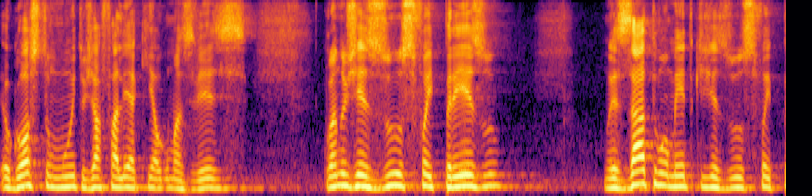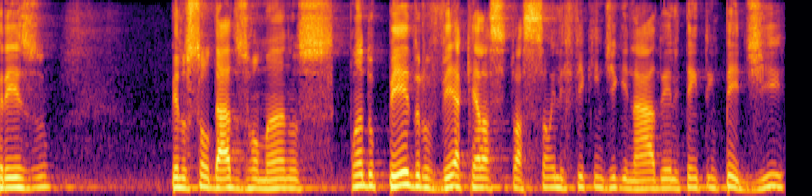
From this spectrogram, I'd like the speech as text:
eu gosto muito, já falei aqui algumas vezes. Quando Jesus foi preso, no exato momento que Jesus foi preso pelos soldados romanos, quando Pedro vê aquela situação, ele fica indignado, ele tenta impedir,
